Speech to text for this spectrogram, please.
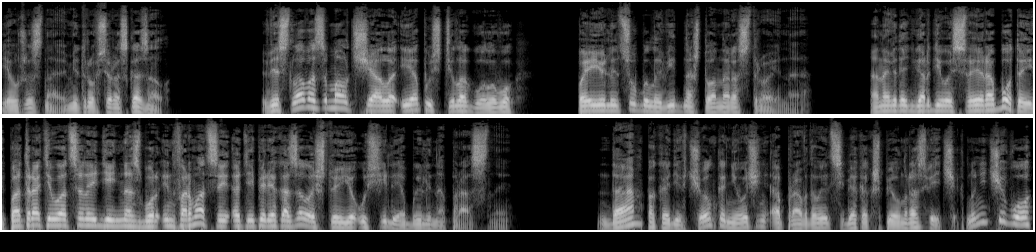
я уже знаю, Метро все рассказал». Веслава замолчала и опустила голову. По ее лицу было видно, что она расстроена. Она, видать, гордилась своей работой, потратила целый день на сбор информации, а теперь оказалось, что ее усилия были напрасны. Да, пока девчонка не очень оправдывает себя как шпион-разведчик. Но ничего,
